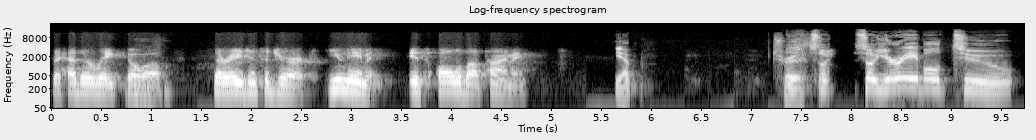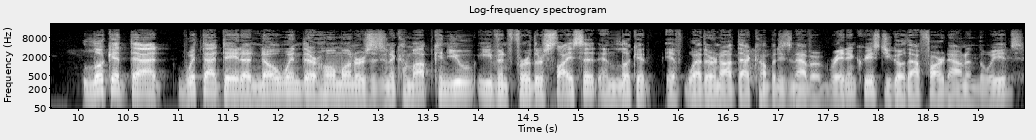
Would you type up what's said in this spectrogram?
They had their rate go up. Their agent's a jerk. You name it. It's all about timing. Yep. Truth. So so you're able to look at that with that data, know when their homeowners is going to come up. Can you even further slice it and look at if whether or not that company's going to have a rate increase? Do you go that far down in the weeds?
